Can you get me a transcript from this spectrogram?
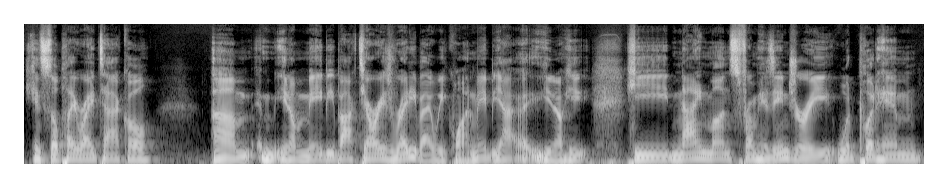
He can still play right tackle. Um, you know, maybe Bakhtiari is ready by week one. Maybe uh, you know he he nine months from his injury would put him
